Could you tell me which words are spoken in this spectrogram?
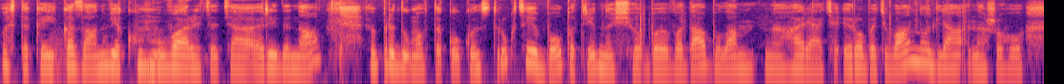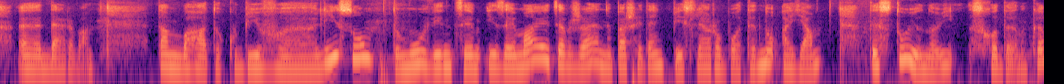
Ось такий казан, в якому вариться ця рідина. Придумав таку конструкцію, бо потрібно, щоб вода була гаряча. І робить ванну для нашого е, дерева. Там багато кубів е, лісу, тому він цим і займається вже не перший день після роботи. Ну а я тестую нові сходинки.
